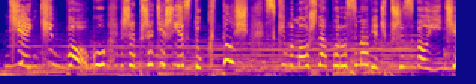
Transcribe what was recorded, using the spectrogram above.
Dzięki Bogu, że przecież jest tu ktoś, z kim można porozmawiać przyzwoicie.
